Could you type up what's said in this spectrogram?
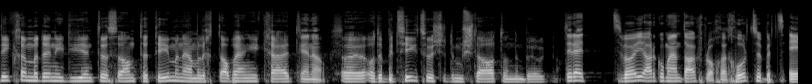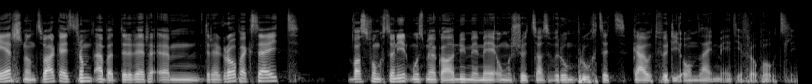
dort kommen wir dann in die interessanten Themen, nämlich die Abhängigkeit genau. äh, oder Beziehung zwischen dem Staat und dem Bürger. Der hat zwei Argumente angesprochen. Kurz über das erste. Und zwar geht es darum, eben, der, ähm, der Herr Grob hat gesagt, was funktioniert, muss man ja gar nicht mehr, mehr unterstützen. Also warum braucht es jetzt Geld für die Online-Medien, Frau Bozli?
